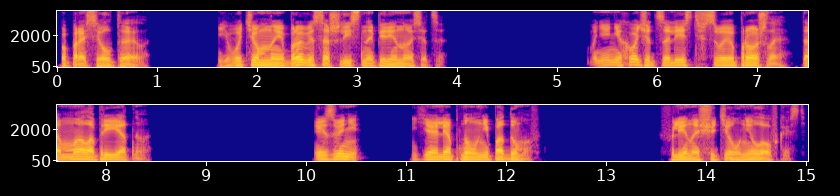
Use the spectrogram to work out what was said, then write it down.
Попросил Тайл. Его темные брови сошлись на переносице. Мне не хочется лезть в свое прошлое, там мало приятного. Извини, я ляпнул, не подумав. Флин ощутил неловкость.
